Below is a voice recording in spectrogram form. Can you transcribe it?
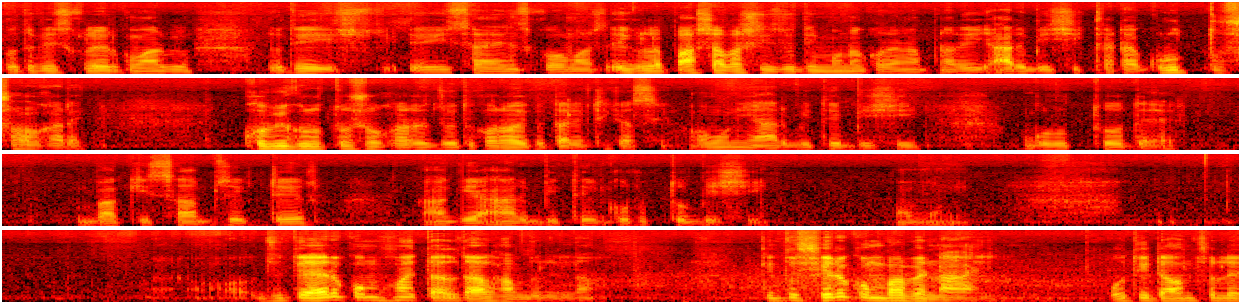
প্রতিটা স্কুলে এরকম আরবি, যদি এই সায়েন্স কমার্স এগুলো পাশাপাশি যদি মনে করেন আপনার এই আরবি শিক্ষাটা গুরুত্ব সহকারে, খুবই গুরুত্ব সহকারে যদি করা হয়তো তাহলে ঠিক আছে। অমনি আরবিতে বেশি গুরুত্ব দেয়, বাকি সাবজেক্টের আগে আরবিতে গুরুত্ব বেশি অমনি। যদি এরকম হয় তাহলে তো আলহামদুলিল্লাহ, কিন্তু সেরকমভাবে নাই। প্রতিটা অঞ্চলে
